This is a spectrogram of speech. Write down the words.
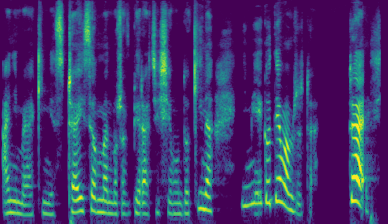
anime, jakim jest Chainsaw Man, może wybieracie się do kina i miłego dnia Wam życzę. Cześć!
